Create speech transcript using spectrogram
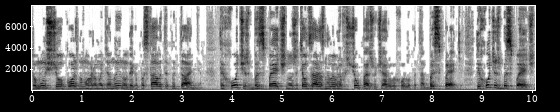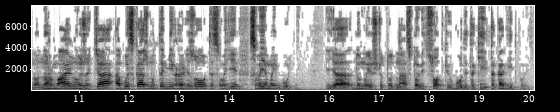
Тому що кожному громадянину як поставити питання: ти хочеш безпечного життя? От зараз на виборах, що в першу чергу виходило питання? Безпеки. Ти хочеш безпечного, нормального життя, аби, скажімо, ти міг реалізовувати свої, своє майбутнє. Я думаю, що тут на 100% буде такі, така відповідь.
